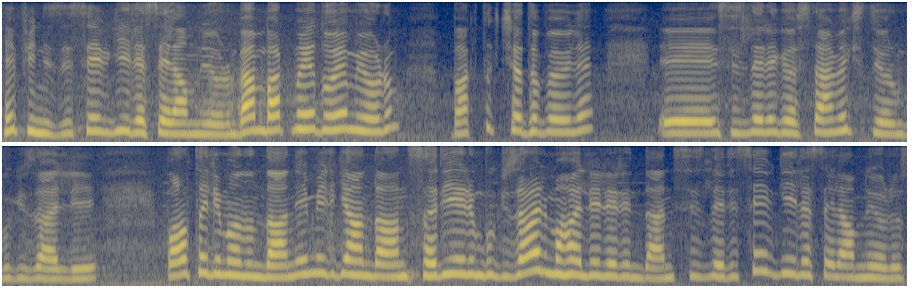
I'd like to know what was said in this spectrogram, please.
Hepinizi sevgiyle selamlıyorum. Ben bakmaya doyamıyorum. Baktıkça da böyle e, sizlere göstermek istiyorum bu güzelliği. Balta Limanı'ndan, Emirgan'dan, Sarıyer'in bu güzel mahallelerinden sizleri sevgiyle selamlıyoruz.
